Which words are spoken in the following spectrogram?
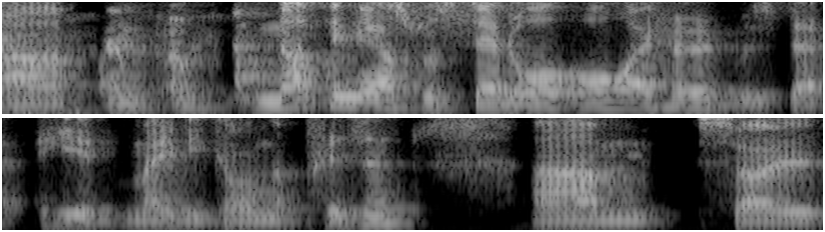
Um, and uh, nothing else was said. All, all I heard was that he had maybe gone to prison. Um, so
